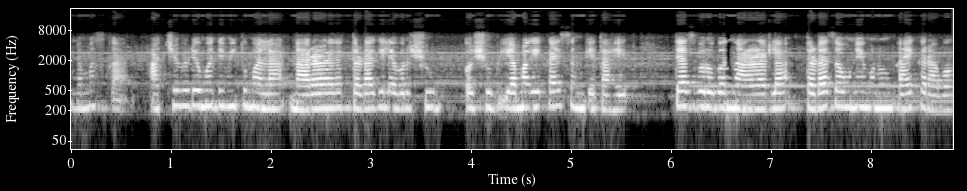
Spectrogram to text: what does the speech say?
नमस्कार. आजच्या व्हिडिओमध्ये मी तुम्हाला नारळाला तडा गेल्यावर शुभ अशुभ यामागे काय संकेत आहेत? त्याचबरोबर नारळाला तडा जाऊ नये म्हणून काय करावं?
